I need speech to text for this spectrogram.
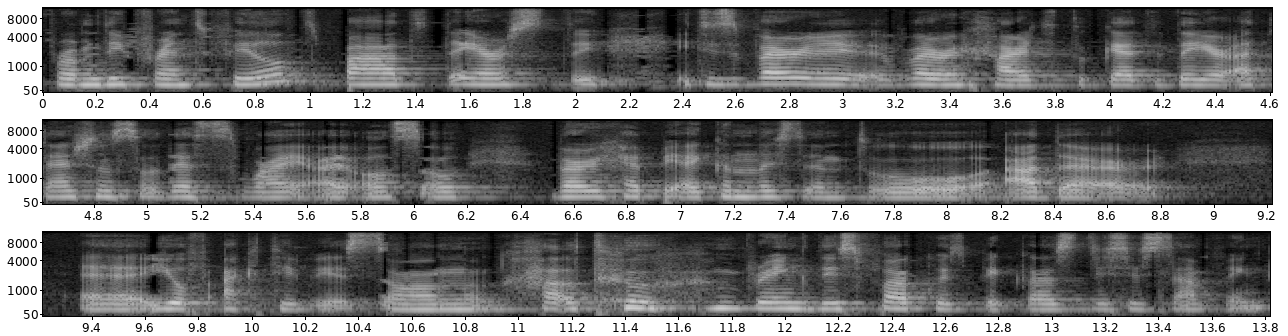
from different fields, but they are it is very, very hard to get their attention. So that's why I also very happy I can listen to other uh, youth activists on how to bring this focus because this is something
